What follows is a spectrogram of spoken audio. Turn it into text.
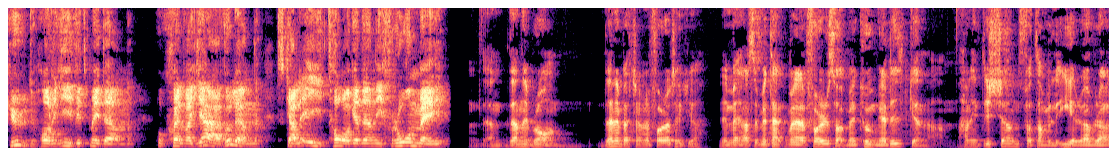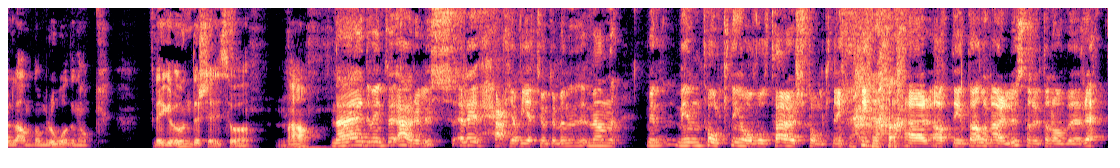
Gud har givit mig den och själva djävulen skall ej taga den ifrån mig. Den, den är bra. Den är bättre än den förra tycker jag. Men, alltså, med tanke på den förra du sa, med kungariken. Han är inte känd för att han vill erövra landområden och lägga under sig. Så, na. Nej, det var inte ärelys. Eller, ja, jag vet ju inte. Men, men min, min tolkning av Voltaires tolkning är att det inte handlar om ärelystnad utan om rätt.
